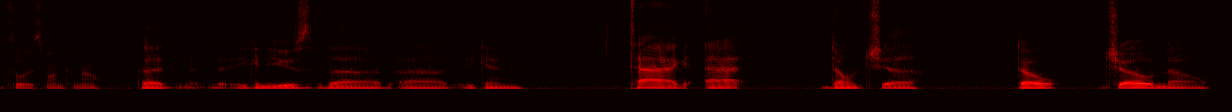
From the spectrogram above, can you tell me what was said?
It's always fun to know. the, the you can use the uh, you can tag at don't you don't cho no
